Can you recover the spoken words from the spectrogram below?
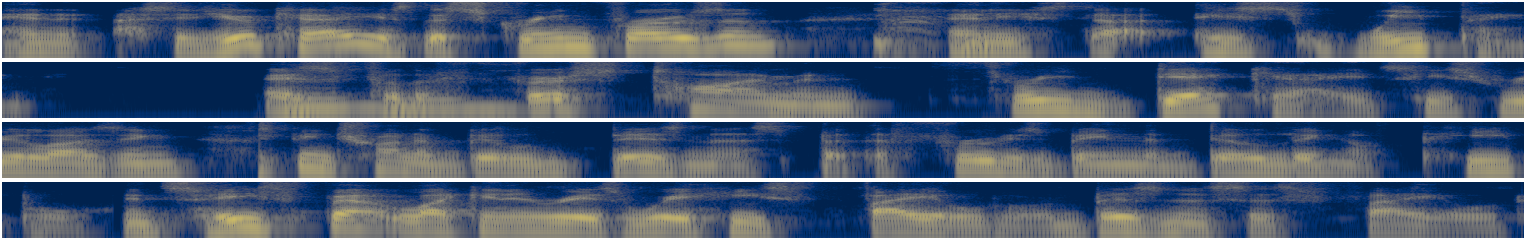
And I said, You okay? Is the screen frozen? And he start he's weeping as mm-hmm. for the mm. first time in three decades, he's realizing he's been trying to build business, but the fruit has been the building of people. And so he's felt like in areas where he's failed or a business has failed,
